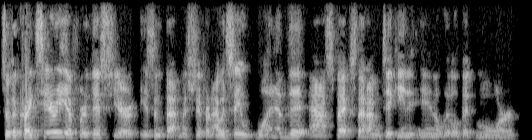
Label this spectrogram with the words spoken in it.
So the criteria for this year isn't that much different. I would say one of the aspects that I'm digging in a little bit more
